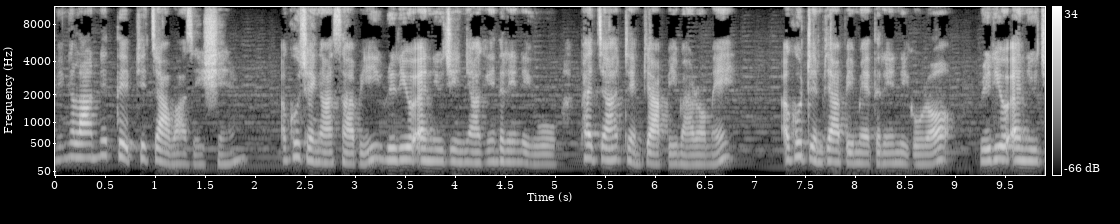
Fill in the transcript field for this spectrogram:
မင်္ဂလာနှစ်သစ်ဖြစ်ကြပါစေရှင်။အခုချိန်ကစပြီးရေဒီယိုအန်ယူဂျီညခင်းသတင်းတွေကိုဖတ်ကြားတင်ပြပေးပါတော့မယ်။အခုတင်ပြပေးမယ့်သတင်းတွေကိုတော့ရေဒီယို NUG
